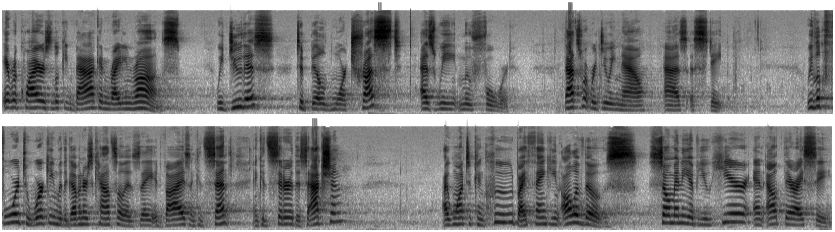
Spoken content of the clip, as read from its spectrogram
It requires looking back and righting wrongs. We do this to build more trust as we move forward. That's what we're doing now as a state. We look forward to working with the Governor's Council as they advise and consent and consider this action. I want to conclude by thanking all of those so many of you here and out there I see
